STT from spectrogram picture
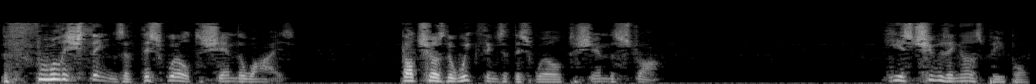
the foolish things of this world to shame the wise. God chose the weak things of this world to shame the strong. He is choosing us, people.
